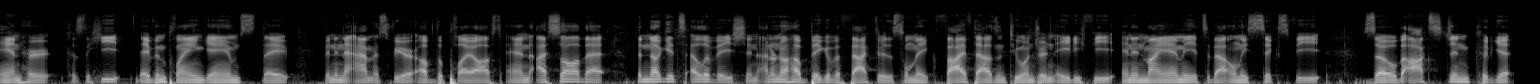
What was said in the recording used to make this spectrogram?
and hurt because the Heat, they've been playing games. They've been in the atmosphere of the playoffs. And I saw that the Nuggets' elevation, I don't know how big of a factor this will make 5,280 feet. And in Miami, it's about only six feet. So the oxygen could get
